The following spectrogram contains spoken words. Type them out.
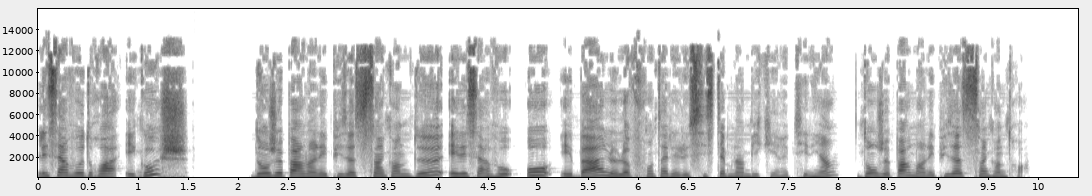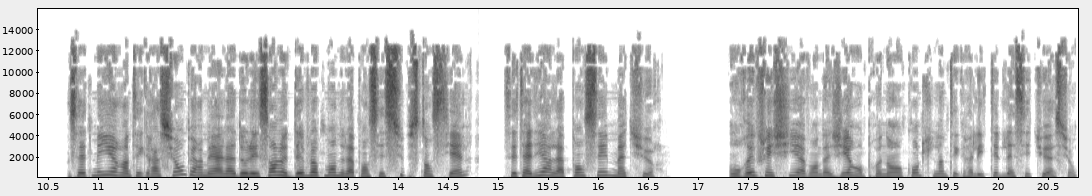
Les cerveaux droit et gauche, dont je parle dans l'épisode 52, et les cerveaux haut et bas, le lobe frontal et le système limbique et reptilien, dont je parle dans l'épisode 53. Cette meilleure intégration permet à l'adolescent le développement de la pensée substantielle, c'est-à-dire la pensée mature. On réfléchit avant d'agir en prenant en compte l'intégralité de la situation,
